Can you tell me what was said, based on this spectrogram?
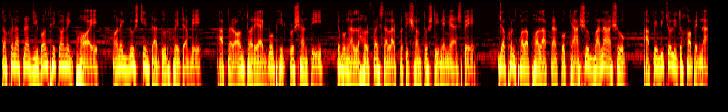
তখন আপনার জীবন থেকে অনেক ভয়, অনেক দুশ্চিন্তা দূর হয়ে যাবে। আপনার অন্তরে এক গভীর প্রশান্তি এবং আল্লাহর ফয়সালার প্রতি সন্তুষ্টি নেমে আসবে। যখন ফলাফল আপনার পক্ষে আসুক বা না আসুক, আপনি বিচলিত হবেন না,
